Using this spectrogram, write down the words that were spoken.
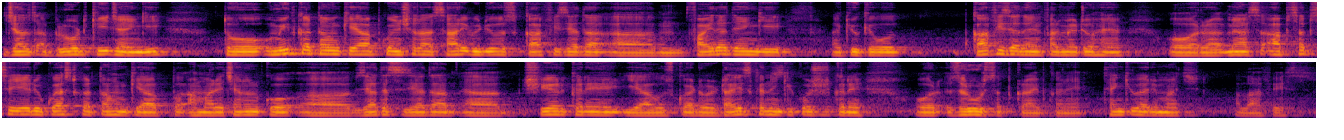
جلد اپلوڈ کی جائیں گی۔ تو امید کرتا ہوں کہ آپ کو انشاءاللہ ساری ویڈیوز کافی زیادہ فائدہ دیں گی، کیونکہ وہ کافی زیادہ انفارمیٹو ہیں۔ اور میں آپ سب سے یہ ریکویسٹ کرتا ہوں کہ آپ ہمارے چینل کو زیادہ سے زیادہ شیئر کریں یا اس کو ایڈورٹائز کرنے کی کوشش کریں اور ضرور سبسکرائب کریں۔ تھینک یو ویری مچ اللہ حافظ۔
